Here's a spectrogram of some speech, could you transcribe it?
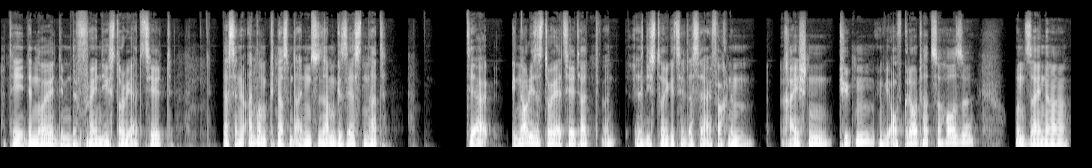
hat der Neue dem Dufresne die Story erzählt, dass er in einem anderen Knast mit einem zusammengesessen hat, der genau diese Story erzählt hat, äh, die Story erzählt, dass er einfach einem reichen Typen irgendwie aufgelaut hat zu Hause und seiner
